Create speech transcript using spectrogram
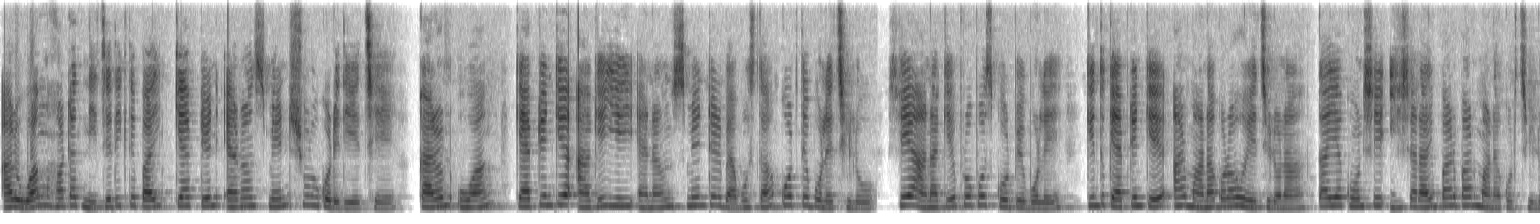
আর ওয়াং হঠাৎ নিচে দেখতে পায় ক্যাপ্টেন অ্যানাউন্সমেন্ট শুরু করে দিয়েছে। কারণ ওয়াং ক্যাপ্টেনকে আগেই এই অ্যানাউন্সমেন্টের ব্যবস্থা করতে বলেছিল। সে আনাকে প্রপোজ করবে বলে, কিন্তু ক্যাপ্টেনকে আর মানা করা হয়েছিল না, তাই এখন সে ইশারায় বারবার মানা করছিল।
